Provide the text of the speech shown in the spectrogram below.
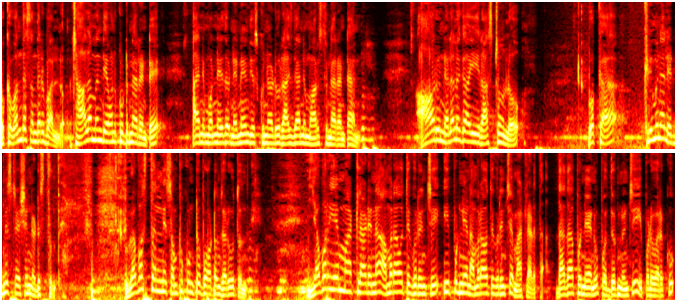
ఒక వంద సందర్భాల్లో చాలామంది ఏమనుకుంటున్నారంటే ఆయన మొన్న ఏదో నిర్ణయం తీసుకున్నాడు రాజధాని మారుస్తున్నారంట అని. ఆరు నెలలుగా ఈ రాష్ట్రంలో ఒక క్రిమినల్ అడ్మినిస్ట్రేషన్ నడుస్తుంది. వ్యవస్థల్ని చంపుకుంటూ పోవటం జరుగుతుంది. ఎవరు ఏం మాట్లాడినా అమరావతి గురించి ఇప్పుడు నేను అమరావతి గురించే మాట్లాడతా. దాదాపు నేను పొద్దున్న నుంచి ఇప్పటి వరకు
